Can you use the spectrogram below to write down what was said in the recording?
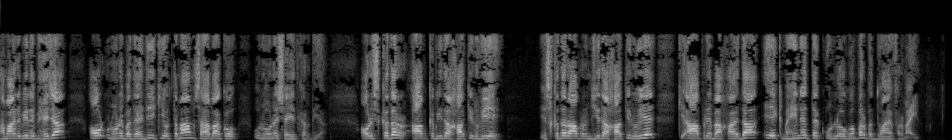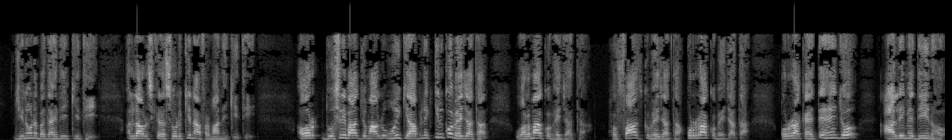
ہمارے نبی نے بھیجا اور انہوں نے بدہدی کی اور تمام صحابہ کو انہوں نے شہید کر دیا۔ اور اس قدر آپ کبیدہ خاطر ہوئے اس قدر آپ رنجیدہ خاطر ہوئے کہ آپ نے باقاعدہ ایک مہینے تک ان لوگوں پر بدوائیں فرمائی جنہوں نے بدہدی کی تھی، اللہ اور اس کے رسول کی نافرمانی کی تھی۔ اور دوسری بات جو معلوم ہوئی کہ آپ نے کن کو بھیجا تھا؟ علماء کو بھیجا تھا، حفاظ کو بھیجا تھا، قرہ کو بھیجا تھا۔ قرہ کہتے ہیں جو عالم دین ہو،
